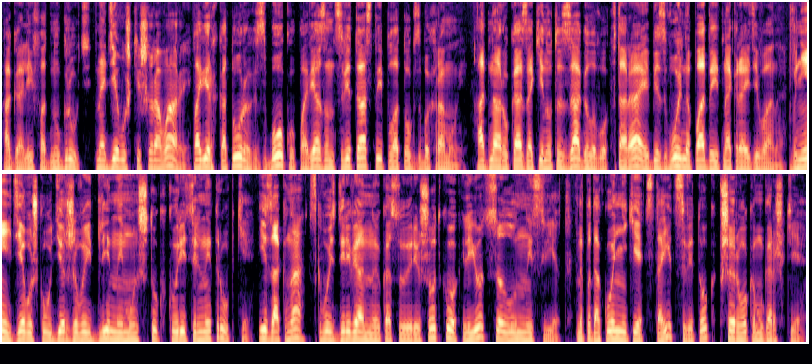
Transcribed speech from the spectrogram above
оголив одну грудь. На девушке шаровары, поверх которых сбоку повязан цветастый платок с бахромой. Одна рука закинута за голову, вторая безвольно падает на край дивана. В ней девушка удерживает длинный мундштук курительной трубки. Из окна, сквозь деревянную косую решетку, льется лунный свет. На подоконнике стоит цветок в широком горшке.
